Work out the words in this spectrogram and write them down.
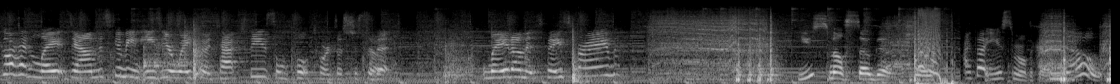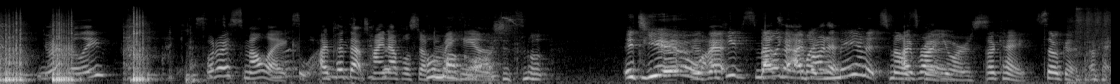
Let's go ahead and lay it down. This is gonna be an easier way to attach these. We'll pull it towards us just a bit. Lay it on its face frame. You smell so good, Ashley. I thought you smelled good. No. Do I really? What do I smell like? No. I put that pineapple stuff Oh on my, my hands. gosh, it smells. It's you. I it? keep smelling That's it. it. I'm I like, it. man, it smells I brought good. yours. Okay, so good. Okay.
